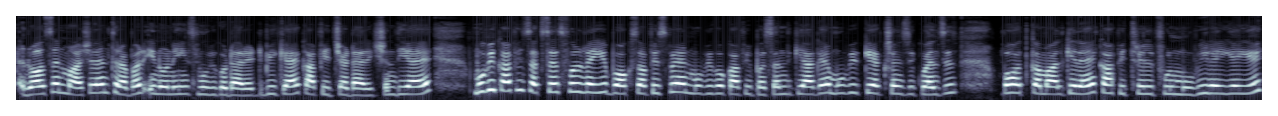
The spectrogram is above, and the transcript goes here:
रॉसन मार्शल एंड थ्रबर, इन्होंने ही इस मूवी को डायरेक्ट भी किया है। काफ़ी अच्छा डायरेक्शन दिया है। मूवी काफ़ी सक्सेसफुल रही है बॉक्स ऑफ़िस पे एंड मूवी को काफ़ी पसंद किया गया मूवी के एक्शन सीक्वेंसेस बहुत कमाल के रहे हैं। काफ़ी थ्रिलफुल मूवी रही है ये।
